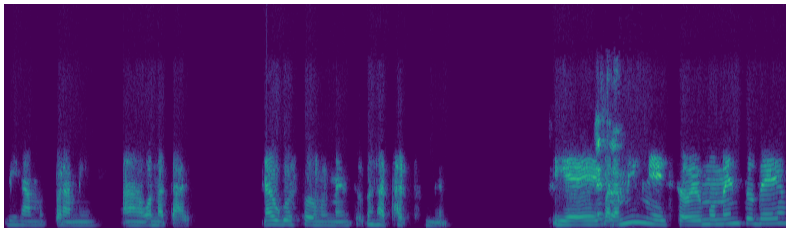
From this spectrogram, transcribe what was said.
digamos, para mim ah, o Natal. Eu gosto momento do Natal também. E para mim isso, é o momento de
